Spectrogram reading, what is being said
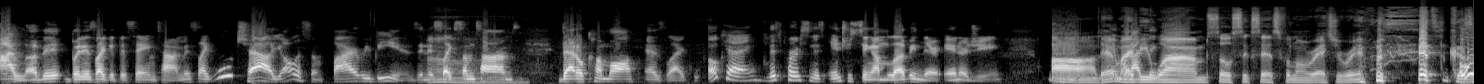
I love it, but it's like at the same time, it's like, woo, child, y'all are some fiery beings. And it's like Oh. sometimes that'll come off as like, okay, this person is interesting. I'm loving their energy. Um, that might be think- why I'm so successful on Ratchet Ramblers because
